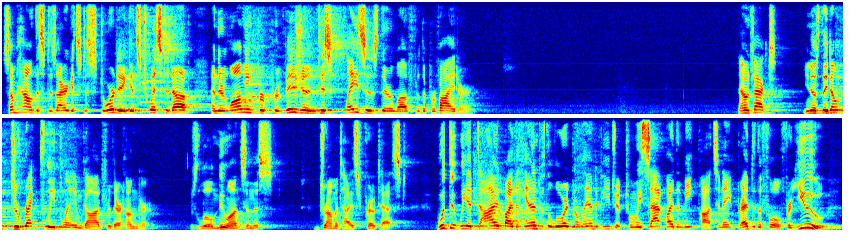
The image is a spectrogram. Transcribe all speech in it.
Somehow this desire gets distorted, gets twisted up, and their longing for provision displaces their love for the provider. Now, in fact, you notice they don't directly blame God for their hunger. There's a little nuance in this dramatized protest. Would that we had died by the hand of the Lord in the land of Egypt when we sat by the meat pots and ate bread to the full. For you,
